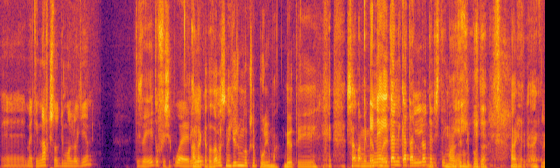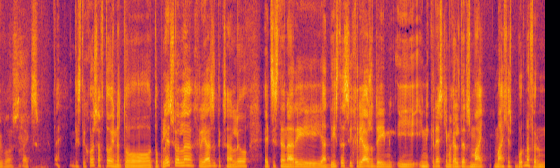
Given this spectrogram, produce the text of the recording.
Ε, με την αύξηση των τιμολογίων της ΔΕΗ, του φυσικού αερίου. Αλλά κατά τα άλλα συνεχίζουμε το ξεπούλημα. Διότι σαν να μην Είναι, έχουμε ήταν η καταλληλότερη στιγμή. μάθει τίποτα. Ακ- Ακριβώς. Εντάξει. Ε, δυστυχώς αυτό είναι το, το πλαίσιο, αλλά χρειάζεται, ξαναλέω, έτσι στεναρή αντίσταση. Χρειάζονται οι, μι- οι, οι μικρές και μεγαλύτερες μά, μάχες που μπορούν να φέρουν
